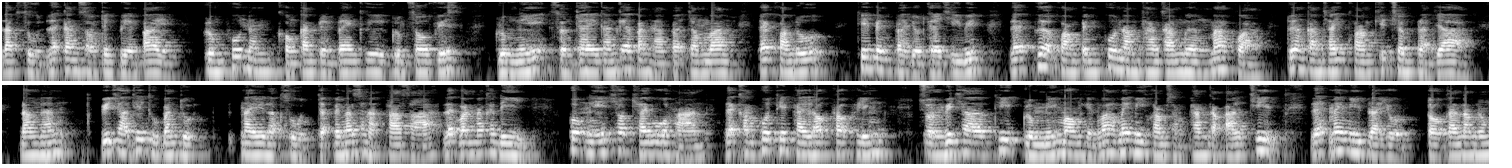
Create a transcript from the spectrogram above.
หลักสูตรและการสอนจึงเปลี่ยนไป กลุ่มผู้นำของการเปลี่ยนแปลงคือกลุ่มโซฟิสกลุ่มนี้สนใจการแก้ปัญหาประจำวัน และความรู้ที่เป็นประโยชน์แก่ชีวิต และเพื่อความเป็นผู้นำทางการเมืองมากกว่า เรื่องการใช้ความคิดเชิงปรัชญา ดังนั้นวิชาที่ถูกบรรจุในหลักสูตรจะเป็นลักษณะภาษาและวรรณคดี พวกนี้ชอบใช้โวหาร และคำพูดที่ไพเราะเพราะพริ้ง ส่วนวิชาที่กลุ่มนี้มองเห็นว่าไม่มีความสัมพันธ์กับอาชีพ และไม่มีประโยชน์ต่อการดำรง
